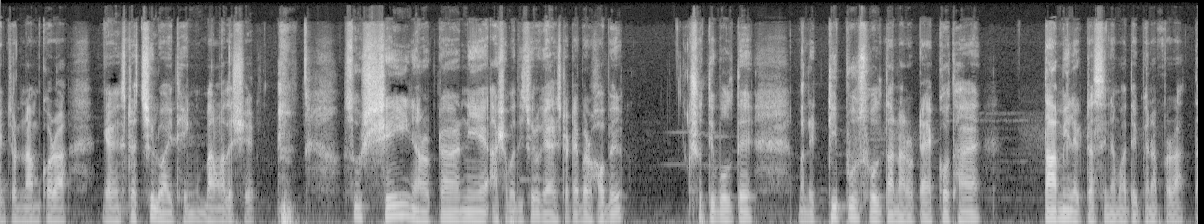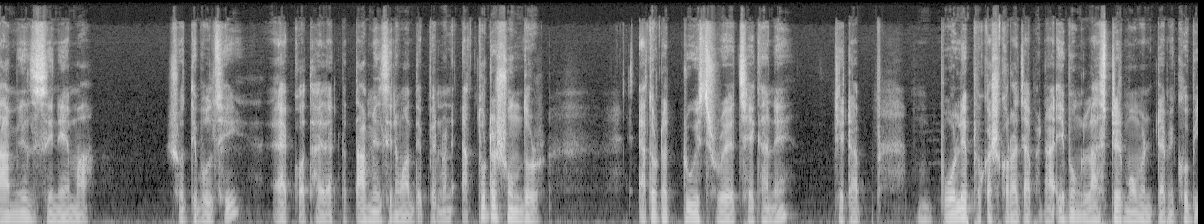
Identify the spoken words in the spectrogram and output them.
একজন নাম করা গ্যাংস্টার ছিল আই থিঙ্ক বাংলাদেশে। সো সেই নাটকটা নিয়ে আশাবাদী ছিল গ্যাংস্টার টাইপের হবে। সত্যি বলতে মানে টিপু সুলতান নাটকটা এক কথায় তামিল একটা সিনেমা দেখবেন আপনারা, তামিল সিনেমা। সত্যি বলছি, এক কথায় একটা তামিল সিনেমা দেখবেন। মানে এতটা সুন্দর, এতটা টুইস্ট রয়েছে এখানে, যেটা বলে প্রকাশ করা যাবে না এবং লাস্টের মোমেন্টে আমি খুবই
